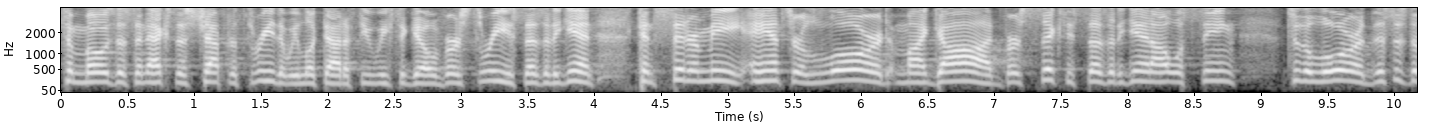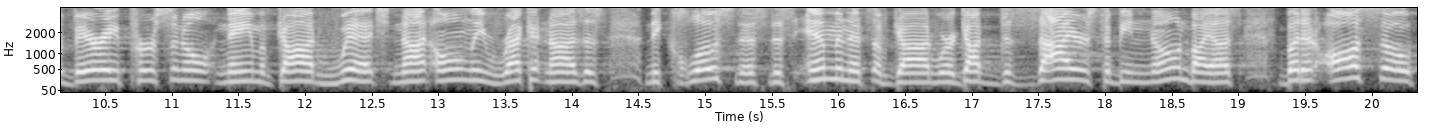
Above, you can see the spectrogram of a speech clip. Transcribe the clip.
to Moses in Exodus chapter 3 that we looked at a few weeks ago. Verse 3 he says it again Consider me, answer, Lord my God. Verse 6 he says it again I will sing to the Lord. This is the very personal name of God, which not only recognizes the closeness, this immanence of God, where God desires to be known by us, but it also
